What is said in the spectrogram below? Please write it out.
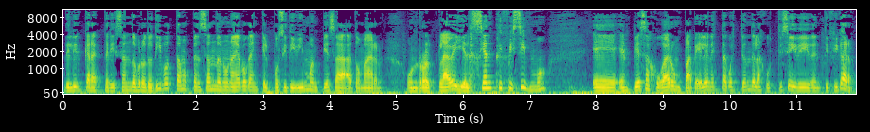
del ir caracterizando prototipos, estamos pensando en una época en que el positivismo empieza a tomar un rol clave y el cientificismo eh, empieza a jugar un papel en esta cuestión de la justicia y de identificar.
